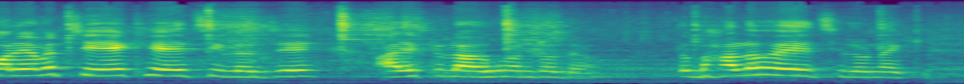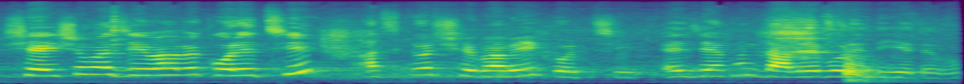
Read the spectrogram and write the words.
পরে আবার চেয়ে খেয়েছিল যে আরেকটু লাউ ঘন্ট দাও। তো ভালো হয়েছিল নাকি? সেই সময় যেভাবে করেছি আজকেও সেভাবেই করছি। এই যে এখন ডালের বড়ি দিয়ে দেবো।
